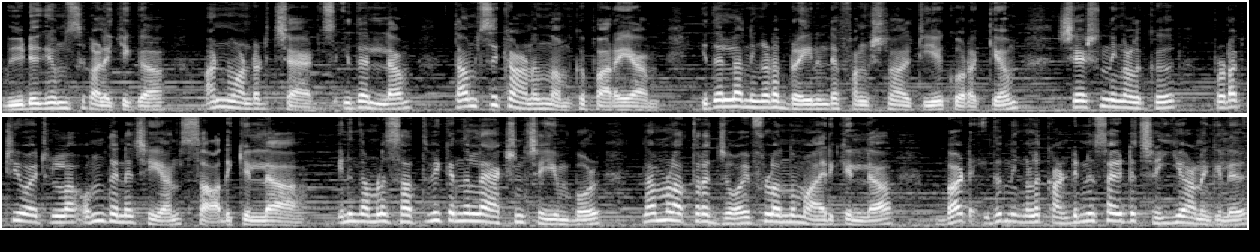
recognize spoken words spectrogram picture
വീഡിയോ ഗെയിംസ് കളിക്കുക അൺവാണ്ടഡ് ചാറ്റ്സ് ഇതെല്ലാം തംസിക്കാണെന്ന് നമുക്ക് പറയാം. ഇതെല്ലാം നിങ്ങളുടെ ബ്രെയിനിന്റെ ഫങ്ഷണാലിറ്റിയെ കുറയ്ക്കും. ശേഷം നിങ്ങൾക്ക് പ്രൊഡക്റ്റീവ് ആയിട്ടുള്ള ഒന്നും തന്നെ ചെയ്യാൻ സാധിക്കില്ല. ഇനി നമ്മൾ സത്വിക് എന്നുള്ള ആക്ഷൻ ചെയ്യുമ്പോൾ നമ്മൾ അത്ര ജോയ്ഫുൾ ഒന്നും ആയിരിക്കില്ല. ബട്ട് ഇത് നിങ്ങൾ കണ്ടിന്യൂസ് ആയിട്ട് ചെയ്യുകയാണെങ്കിൽ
